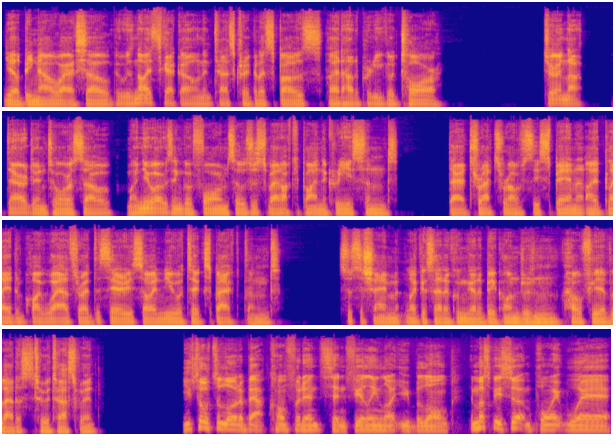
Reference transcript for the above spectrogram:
you'll be nowhere. So it was nice to get going in Test cricket, I suppose. I'd had a pretty good tour during that Dehradun tour, so I knew I was in good form. So it was just about occupying the crease, and their threats were obviously spin. And I played them quite well throughout the series, so I knew what to expect. And it's just a shame, like I said, I couldn't get a big hundred, and hopefully have led us to a Test win. You've talked a lot about confidence and feeling like you belong. There must be a certain point where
